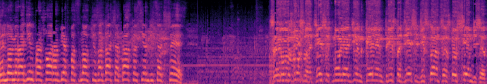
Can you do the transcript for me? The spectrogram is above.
Цель номер один прошла рубеж постановки задач АК-176. Цель воздушная, 10.01, пелинг 310, дистанция 170.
